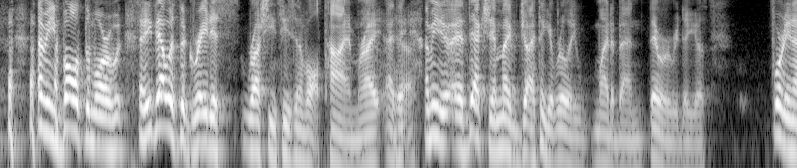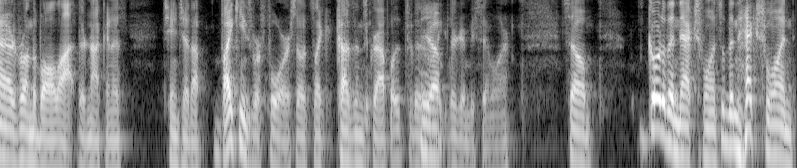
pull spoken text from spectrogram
I mean, Baltimore. I think that was the greatest rushing season of all time, right? I think. I mean, actually, it might, I think it really might have been. They were ridiculous. 49ers run the ball a lot. They're not going to change that up. Vikings were four, so it's like a Cousins grapple. They're, Yep. like, they're going to be similar. So go to the next one. So the next one,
